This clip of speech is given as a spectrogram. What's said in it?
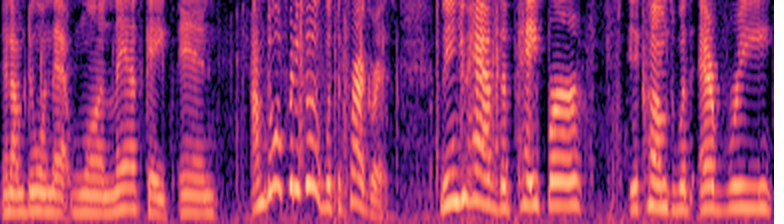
And I'm doing that one landscape. And I'm doing pretty good with the progress. Then you have the paper. It comes with every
